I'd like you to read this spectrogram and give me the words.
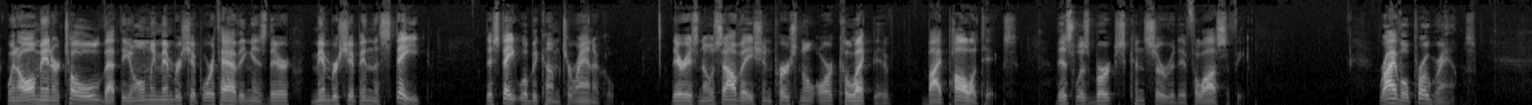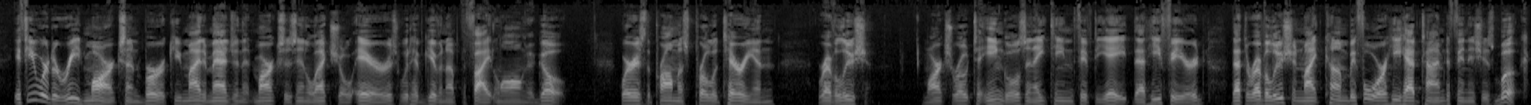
when all men are told that the only membership worth having is their membership in the state, the state will become tyrannical. There is no salvation, personal or collective, by politics. This was Burke's conservative philosophy. Rival programs. If you were to read Marx and Burke, you might imagine that Marx's intellectual heirs would have given up the fight long ago. Where is the promised proletarian revolution? Marx wrote to Engels in 1858 that he feared that the revolution might come before he had time to finish his book,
